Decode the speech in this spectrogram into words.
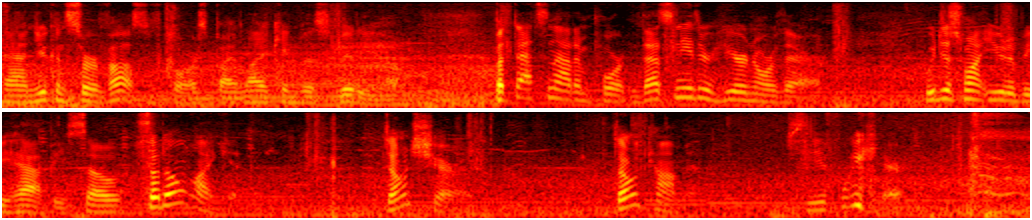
And you can serve us, of course, by liking this video. But that's not important. That's neither here nor there. We just want you to be happy. So, so don't like it. Don't share it. Don't comment. See if we care.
